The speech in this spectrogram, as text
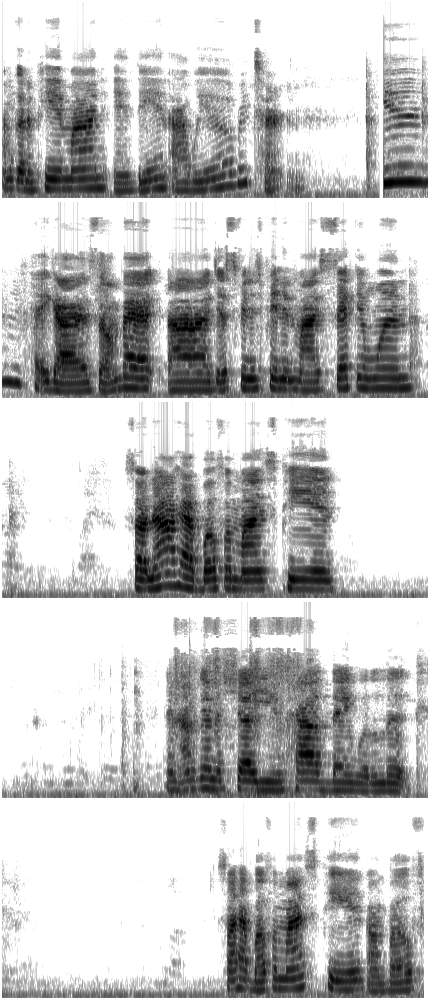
I'm to pin mine and then I will return. Hey guys, so I'm back. I just finished pinning my second one. So now I have both of mine pinned and I'm going to show you how they would look. So I have both of mine pinned on both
